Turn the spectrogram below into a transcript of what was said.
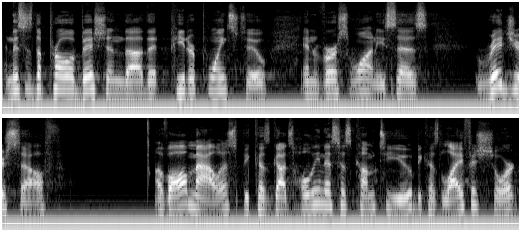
And this is the prohibition that Peter points to in verse 1. He says, Rid yourself of all malice because God's holiness has come to you, because life is short.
